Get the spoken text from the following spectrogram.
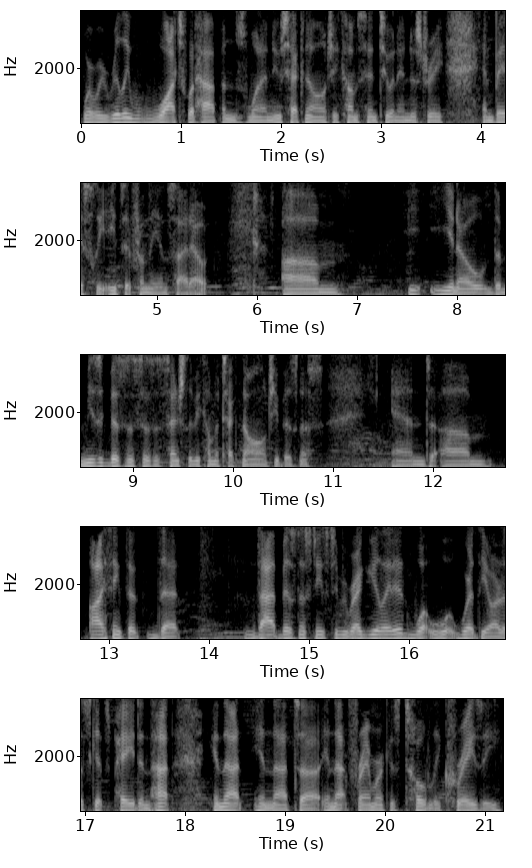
where we really watch what happens when a new technology comes into an industry and basically eats it from the inside out. Um, y- you know, the music business has essentially become a technology business, and um, I think that that that business needs to be regulated. What, what, where the artist gets paid in that in that in that uh, in that framework is totally crazy,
